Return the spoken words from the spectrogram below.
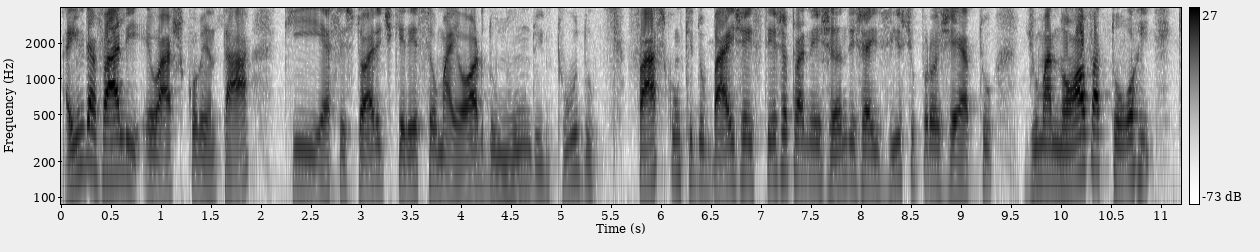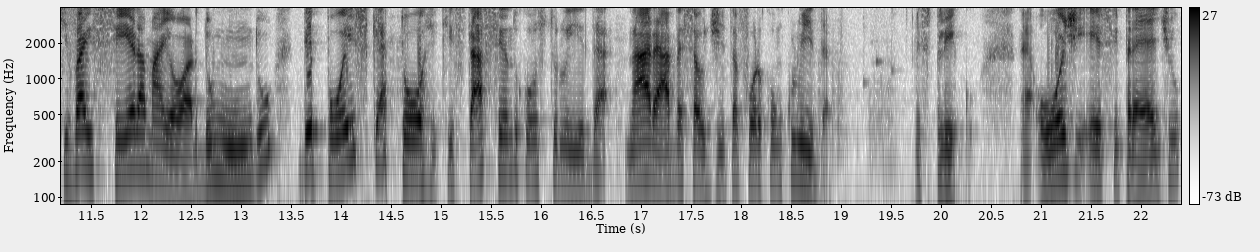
Ainda vale, eu acho, comentar que essa história de querer ser o maior do mundo em tudo faz com que Dubai já esteja planejando e já existe o projeto de uma nova torre que vai ser a maior do mundo depois que a torre que está sendo construída na Arábia Saudita for concluída. Explico. Né? Hoje esse prédio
